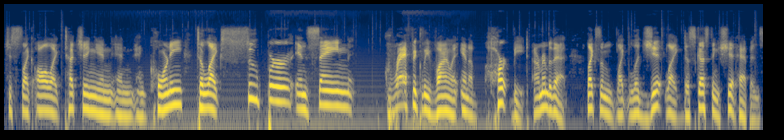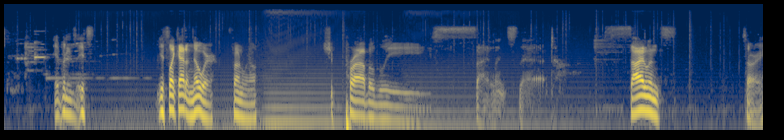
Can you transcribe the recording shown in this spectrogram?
just like all like touching and and and corny to like super insane, graphically violent in a heartbeat. I remember that. Like some like legit like disgusting shit happens. It, but it's, it's it's like out of nowhere. Phone went off. Should probably silence that. Silence. Sorry.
